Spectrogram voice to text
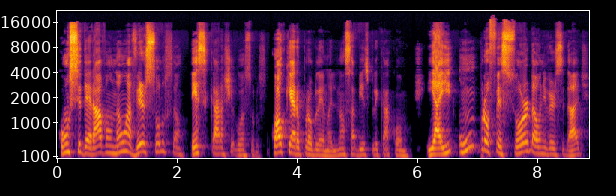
consideravam não haver solução. Esse cara chegou à solução. Qual que era o problema? Ele não sabia explicar como. E aí um professor da universidade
